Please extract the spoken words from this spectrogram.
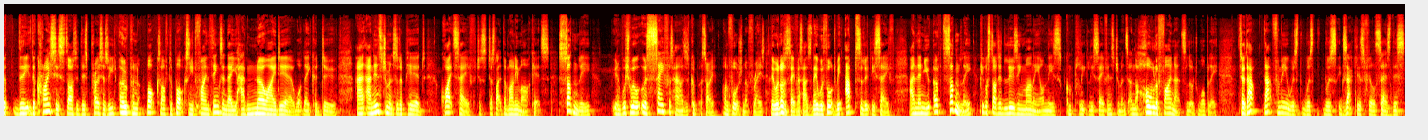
the, the, the crisis started this process you'd open box after box and you'd find things in there you had no idea what they could do. And, and instruments that appeared quite safe, just, just like the money markets, suddenly you know, which were, were safe as houses. Could, sorry, unfortunate phrase. They were not as safe as houses. They were thought to be absolutely safe. And then you oh, suddenly people started losing money on these completely safe instruments, and the whole of finance looked wobbly. So that that for me was was was exactly as Phil says. This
